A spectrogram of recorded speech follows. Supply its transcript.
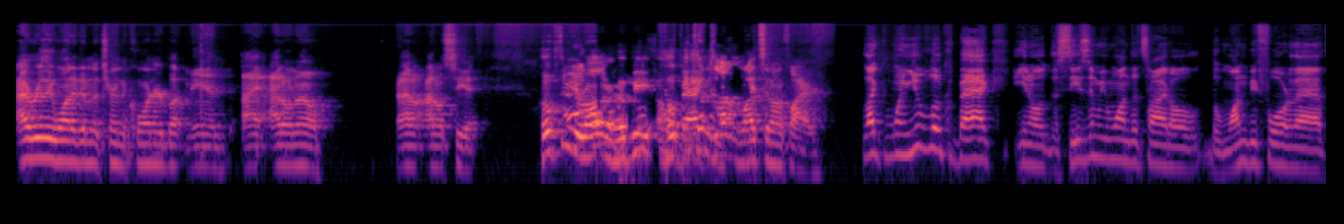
I really wanted him to turn the corner, but man, I I don't know. I don't I don't see it. Hope to be wrong. I hope he, I hope he comes out and lights it on fire. Like when you look back, you know, the season we won the title, the one before that,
